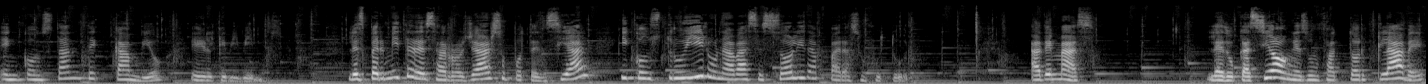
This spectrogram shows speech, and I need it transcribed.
en constante cambio en el que vivimos. Les permite desarrollar su potencial y construir una base sólida para su futuro. Además, la educación es un factor clave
